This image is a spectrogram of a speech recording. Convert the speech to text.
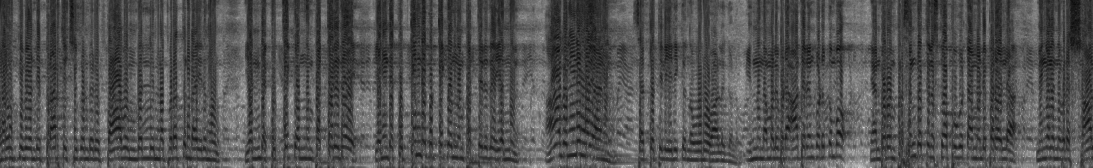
ഞങ്ങൾക്ക് വേണ്ടി പ്രാർത്ഥിച്ചുകൊണ്ടൊരു പാവം വല്യമ്മ പുറത്തുണ്ടായിരുന്നു. എന്റെ കുട്ടിക്കൊന്നും പറ്റരുതേ എന്റെ കുട്ടിന്റെ കുട്ടിക്കൊന്നും പറ്റരുതേ എന്ന് ആ വല്യമ്മയാണ് സത്യത്തിൽ ഇരിക്കുന്ന ഓരോ ആളുകളും. ഇന്ന് നമ്മളിവിടെ ആദരം കൊടുക്കുമ്പോ ഞാൻ വെറും പ്രസംഗത്തിന് സ്കോപ്പ് കൂട്ടാൻ വേണ്ടി പറയല്ല. നിങ്ങൾ ഇന്നിവിടെ ഷാൾ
